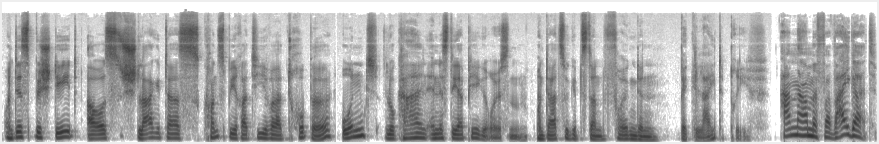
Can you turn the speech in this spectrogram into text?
und es besteht aus Schlagitters konspirativer Truppe und lokalen NSDAP-Größen. Und dazu gibt es dann folgenden Begleitbrief. Annahme verweigert.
